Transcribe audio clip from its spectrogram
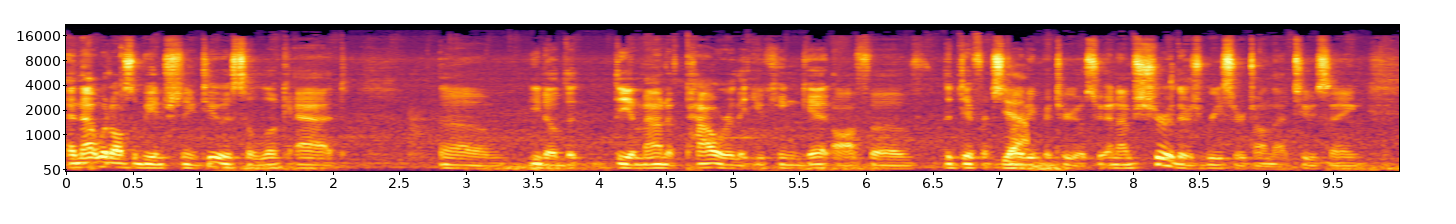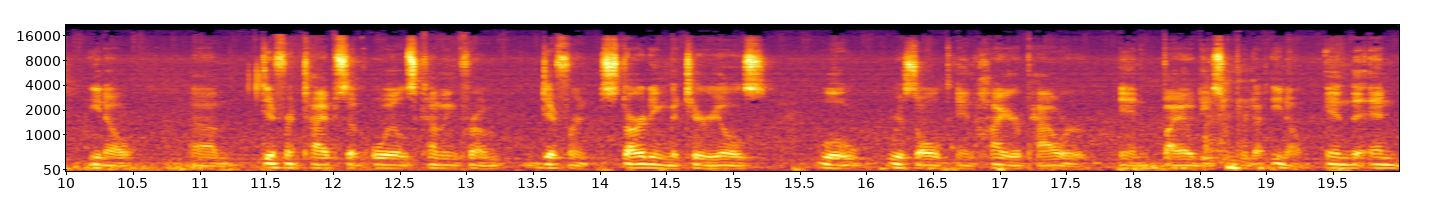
and that would also be interesting too, is to look at, um, you know, the the amount of power that you can get off of the different Yeah. starting materials too. And I'm sure there's research on that too, saying, you know, um, different types of oils coming from different starting materials will result in higher power in biodiesel product. You know, in the end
